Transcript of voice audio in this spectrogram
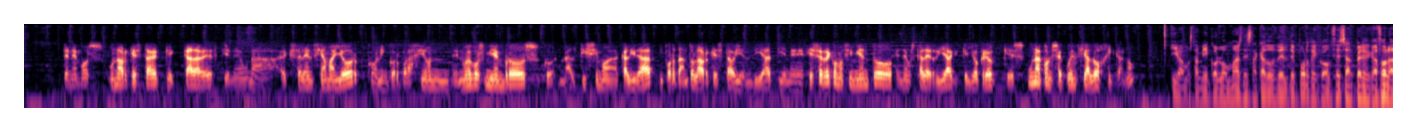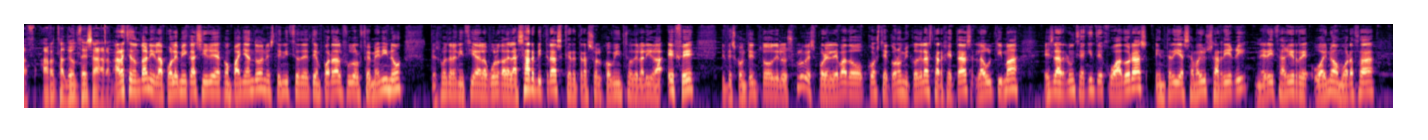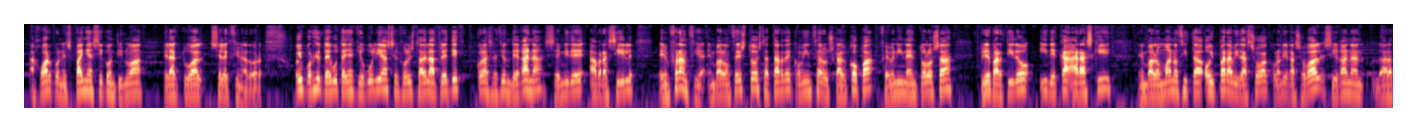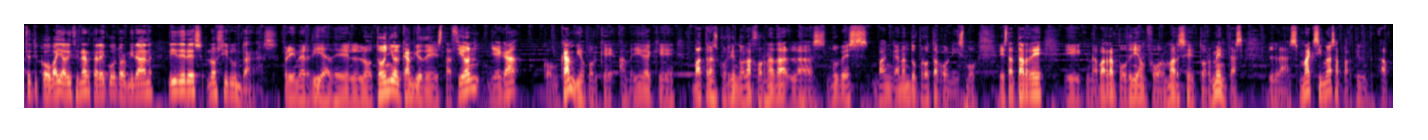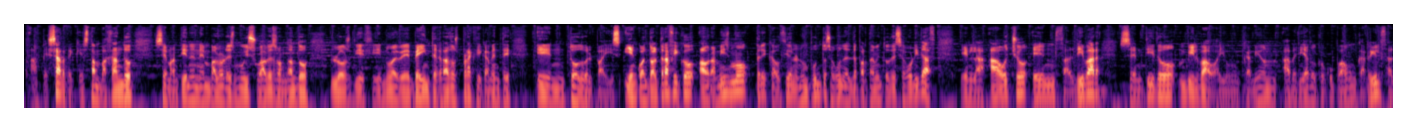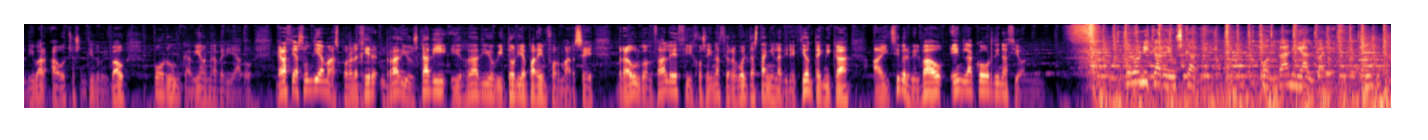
Tenemos una orquesta que cada vez tiene una excelencia mayor, con incorporación de nuevos miembros, con una altísima calidad y por tanto la orquesta hoy en día tiene ese reconocimiento en Euskal Herria que yo creo que es una consecuencia lógica, ¿no? Y vamos también con lo más destacado del deporte con César Pérez Cazolaz. Arracha León César. Arracha Don Dani, la polémica sigue acompañando en este inicio de temporada el fútbol femenino, después de la inicial huelga de las árbitras que retrasó el comienzo de la Liga F, el descontento de los clubes por el elevado coste económico de las tarjetas. La última es la renuncia de 15 jugadoras, entre ellas Amayu Sarriegui, Nereiz Aguirre o Ainhoa Moraza, a jugar con España si continúa el actual seleccionador. Hoy, por cierto, debuta Iñaki Williams, el futbolista del Athletic, con la selección de Ghana. Se mide a Brasil en Francia. En baloncesto, esta tarde comienza la Euskal Copa femenina en Tolosa. Primer partido, IDK Araski. En balonmano cita hoy para Vidasoa con la Liga Sobal. Si ganan al Atlético Valladolid en Artaleco, dormirán líderes los Irundarras. Primer día del otoño, el cambio de estación llega con cambio, porque a medida que va transcurriendo la jornada, las nubes van ganando protagonismo. Esta tarde en Navarra podrían formarse tormentas. Las máximas, a, partir, a, pesar de que están bajando, se mantienen en valores muy suaves, rondando los 19-20 grados prácticamente en todo el país. Y en cuanto al tráfico, ahora mismo precaución en un punto según el Departamento de Seguridad. En la A8 en Zaldívar, sentido Bilbao. Hay un camión averiado que ocupa un carril, Zaldívar A8 sentido Bilbao, por un camión averiado. Gracias un día más por elegir Radio Euskadi y Radio Vitoria para informarse. Raúl González y José Ignacio Revuelta están en la dirección técnica, Aitziber Bilbao en la coordinación. Crónica de Euskadi con Dani Álvarez.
